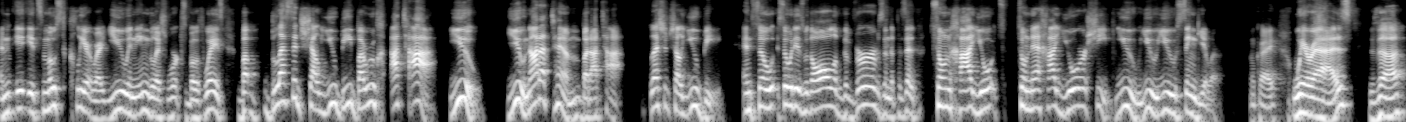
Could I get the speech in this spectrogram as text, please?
and it, it's most clear, right? You in English works both ways, but blessed shall you be, Baruch Ata, you, you, not Atem, but Ata. Blessed shall you be. And so, so it is with all of the verbs and the possessive. Tzoncha, your, tzonecha, your sheep, you, you, you, singular. Okay. Whereas the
